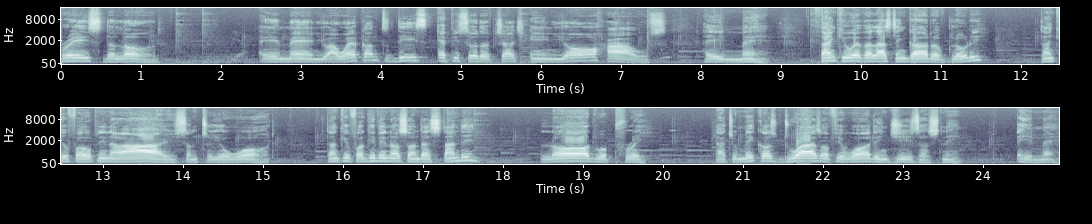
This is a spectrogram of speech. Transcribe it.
Praise the Lord. Amen. You are welcome to this episode of Church in Your House. Amen. Thank you, everlasting God of glory. Thank you for opening our eyes unto your word. Thank you for giving us understanding. Lord, we pray that you make us doers of your word in Jesus' name. Amen.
